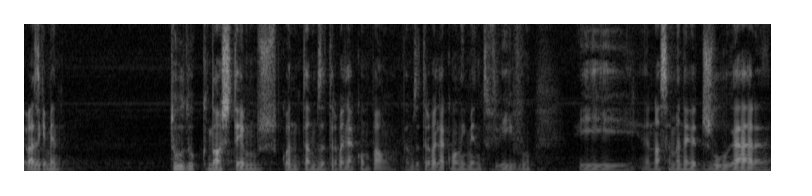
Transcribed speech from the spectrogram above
É basicamente tudo o que nós temos quando estamos a trabalhar com pão. Estamos a trabalhar com alimento vivo e a nossa maneira de julgar eh,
